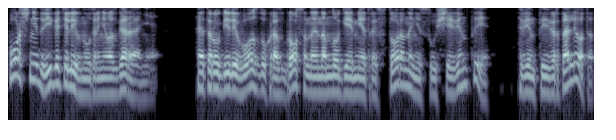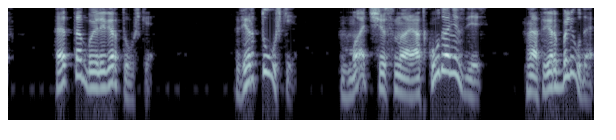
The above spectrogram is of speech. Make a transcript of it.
поршни двигателей внутреннего сгорания. Это рубили воздух, разбросанные на многие метры в стороны несущие винты. Винты вертолетов. Это были вертушки. Вертушки! Мать честная, откуда они здесь? От верблюда.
